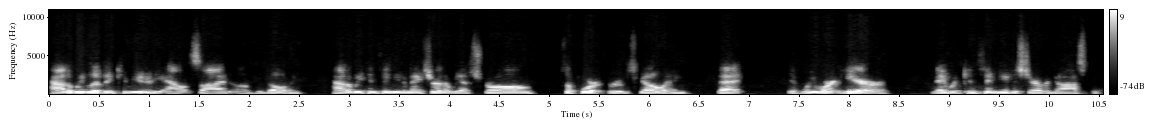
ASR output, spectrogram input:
How do we live in community outside of the building? How do we continue to make sure that we have strong support groups going that if we weren't here, they would continue to share the gospel?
